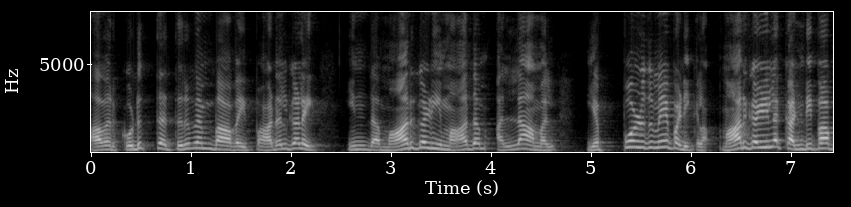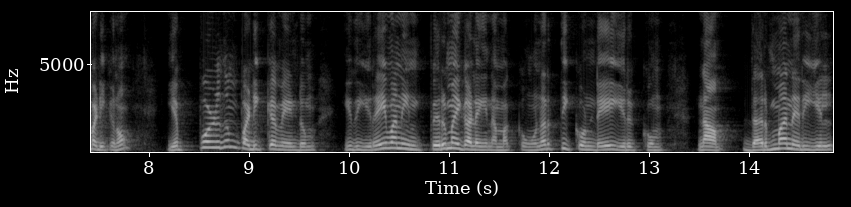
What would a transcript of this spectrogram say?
அவர் கொடுத்த திருவெம்பாவை பாடல்களை இந்த மார்கழி மாதம் அல்லாமல் எப்பொழுதுமே படிக்கலாம். மார்கழியில் கண்டிப்பாக படிக்கணும். எப்பொழுதும் படிக்க வேண்டும். இது இறைவனின் பெருமைகளை நமக்கு உணர்த்தி கொண்டே இருக்கும். நாம் தர்ம நெறியில்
